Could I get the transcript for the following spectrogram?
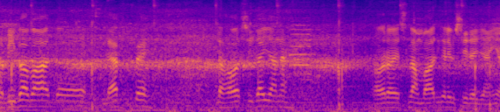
Habibabad left پہ لاہور سیدھا ہی جانا ہے اور اسلام آباد کے لیے بھی ہی جائیں گے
